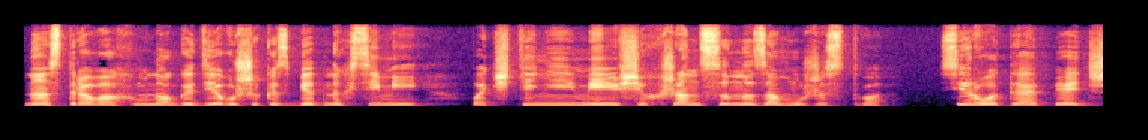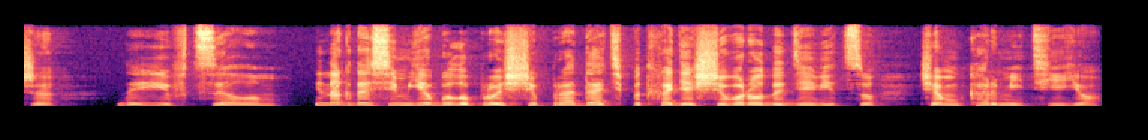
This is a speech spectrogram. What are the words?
На островах много девушек из бедных семей, почти не имеющих шанса на замужество. Сироты опять же, да и в целом. Иногда семье было проще продать подходящего рода девицу, чем кормить ее.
